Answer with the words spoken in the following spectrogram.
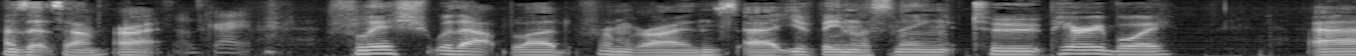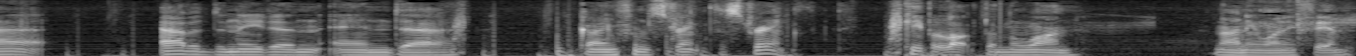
How's that sound? All right. Sounds great. Flesh Without Blood from Grimes. Uh, you've been listening to Perry Boy uh, out of Dunedin and uh, going from strength to strength. Keep it locked on the one, 91 FM.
